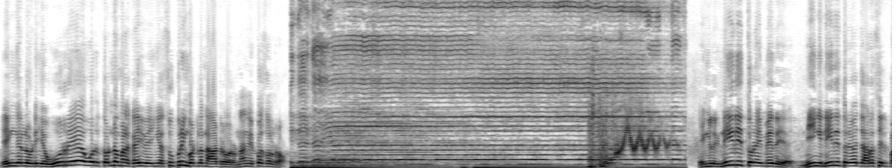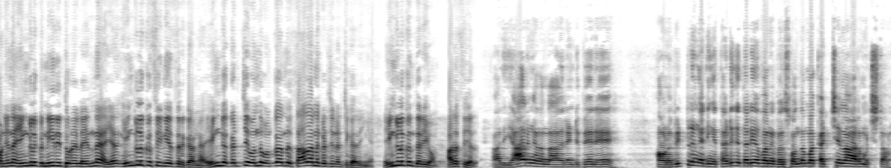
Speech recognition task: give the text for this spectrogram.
எங்களுடைய ஒரே ஒரு தொண்டை மேல கை வைங்க. சுப்ரீம் கோர்ட்ல இருந்து ஆர்டர் வரும். நாங்க இப்ப சொல்றோம். எங்களுக்கு நீதித்துறை மீது நீங்க நீதித்துறை வச்சு அரசியல் பண்ணினா எங்களுக்கு நீதித்துறையில என்ன? எ- எங்களுக்கு சீனியர்ஸ் இருக்காங்க. எங்க கட்சி வந்து உட்கார்ந்து சாதாரண கட்சி நினைச்சுக்காதீங்க. எங்களுக்கும் தெரியும் அரசியல். அது யாருங்க ரெண்டு பேரு. அவனை விட்டுருங்க நீங்க தடுக்க தடுக்க பாருங்க. இப்ப சொந்தமா கட்சி எல்லாம் ஆரம்பிச்சிட்டான்.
